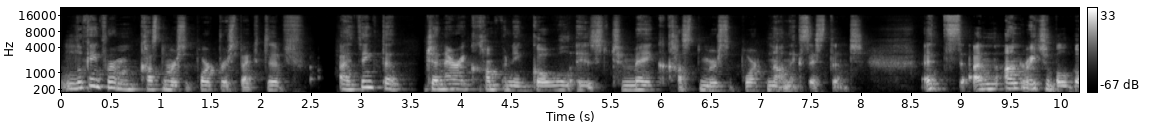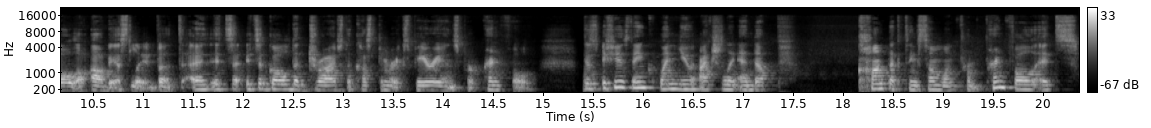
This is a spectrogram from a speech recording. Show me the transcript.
looking from customer support perspective, I think the generic company goal is to make customer support non-existent. It's an unreachable goal, obviously, but uh, it's a, it's a goal that drives the customer experience for Printful. Because if you think when you actually end up contacting someone from Printful, it's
